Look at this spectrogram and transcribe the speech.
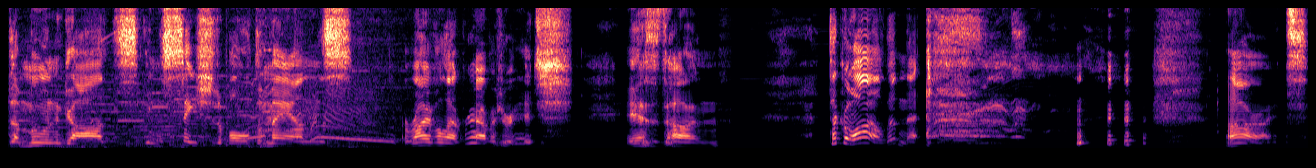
the moon god's insatiable demands. Arrival at Rabbit Ridge is done. Took a while, didn't it? Alright.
